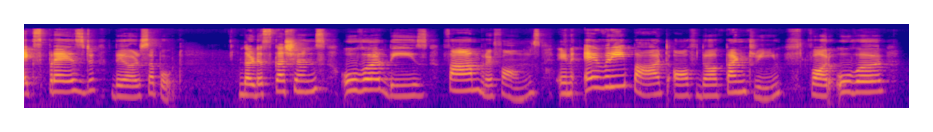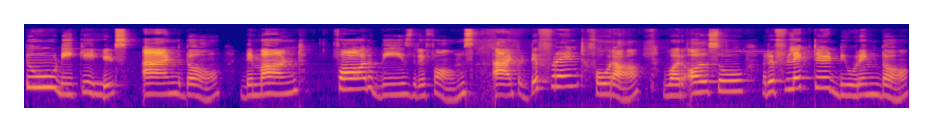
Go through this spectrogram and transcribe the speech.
expressed their support. The discussions over these farm reforms in every part of the country for over two decades and the demand for these reforms at different fora were also reflected during the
